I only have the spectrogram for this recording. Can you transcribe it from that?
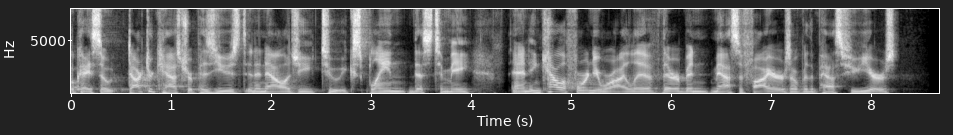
Okay, so Dr. Kastrup has used an analogy to explain this to me. And in California, where I live, there have been massive fires over the past few years.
